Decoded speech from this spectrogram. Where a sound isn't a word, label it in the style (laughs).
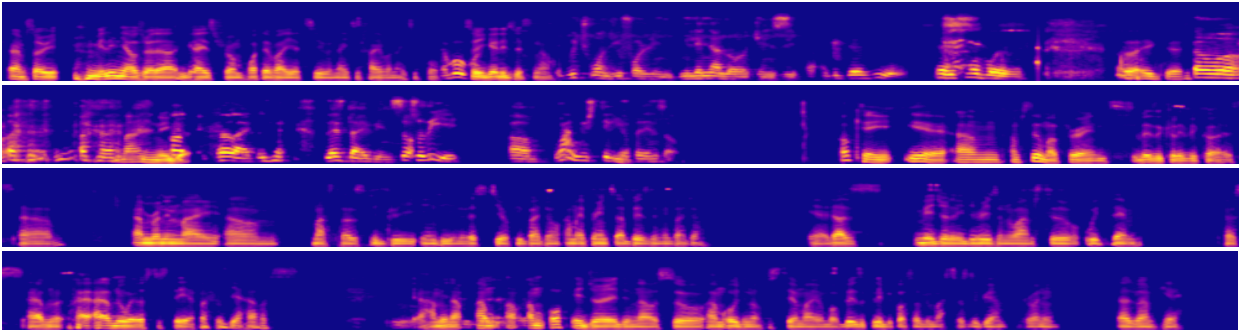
I'm sorry, (laughs) millennials rather, guys from whatever year to 95 or 94. So you get it just now. Which one do you fall in, millennial or Gen Z? Uh, the Gen Z. Oh. Yeah, small boy. oh (laughs) my god. Oh, (laughs) Man, nigga. All right, let's dive in. So, so the um, why are you still in your parents' house? Okay, yeah, um, I'm still my parents basically because um, I'm running my um master's degree in the University of Ibadan, and my parents are based in Ibadan. Yeah, that's majorly the reason why I'm still with them because I have no (laughs) I have nowhere else to stay apart from their house. Yeah, I mean, I'm, I'm I'm off age already now, so I'm old enough to stay on my own. But basically, because of the master's degree I'm running, that's why I'm here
